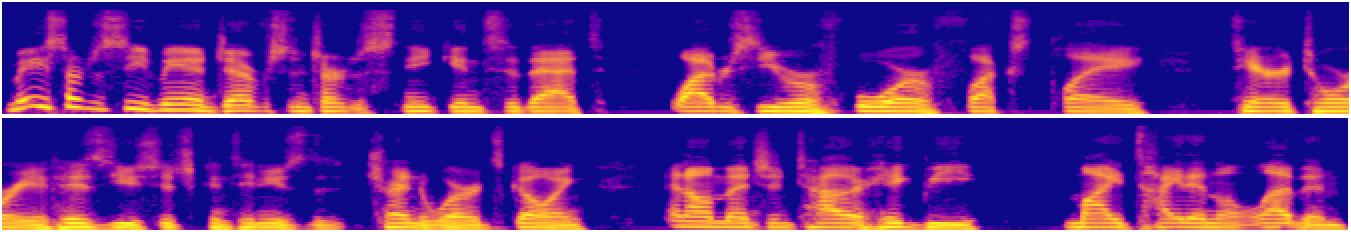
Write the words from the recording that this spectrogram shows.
May start to see Van Jefferson start to sneak into that wide receiver four flex play territory if his usage continues the trend where it's going. And I'll mention Tyler Higbee, my tight end 11.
